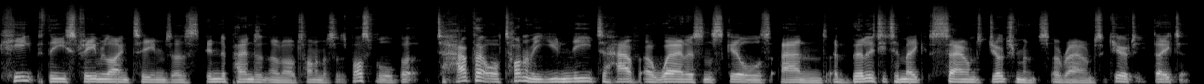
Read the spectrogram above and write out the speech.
keep these stream aligned teams as independent and autonomous as possible. But to have that autonomy, you need to have awareness and skills and ability to make sound judgments around security, data,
